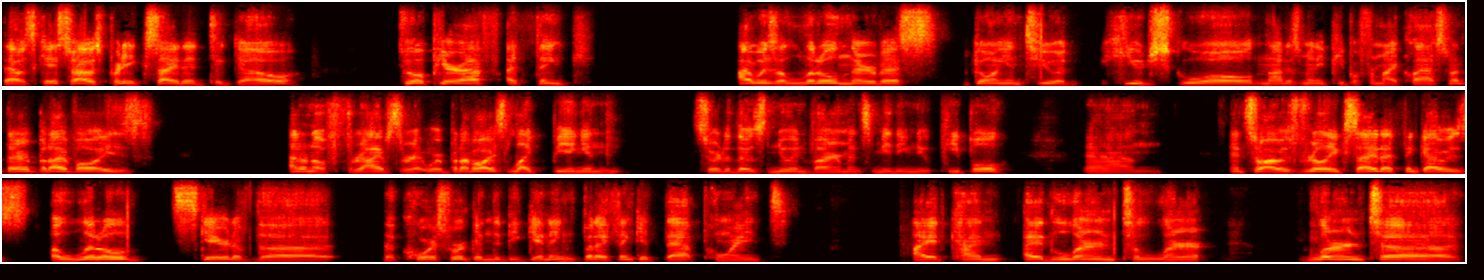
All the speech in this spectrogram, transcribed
that was the case. So I was pretty excited to go to OPRF. I think I was a little nervous going into a huge school. Not as many people from my class went there, but I've always, I don't know if thrive's the right word, but I've always liked being in sort of those new environments, meeting new people. Um, and so I was really excited. I think I was a little scared of the the coursework in the beginning, but I think at that point, I had kind I had learned to learn learn to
